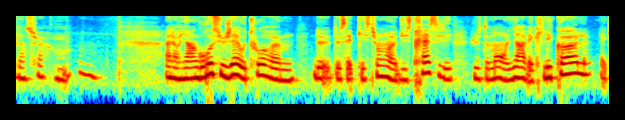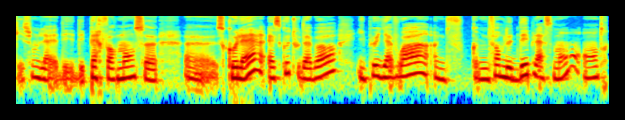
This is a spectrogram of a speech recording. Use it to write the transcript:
Bien sûr. Alors, il y a un gros sujet autour euh, de, cette question euh, du stress, justement en lien avec l'école, la question des, performances euh, scolaires. Est-ce que tout d'abord, il peut y avoir comme une forme de déplacement entre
